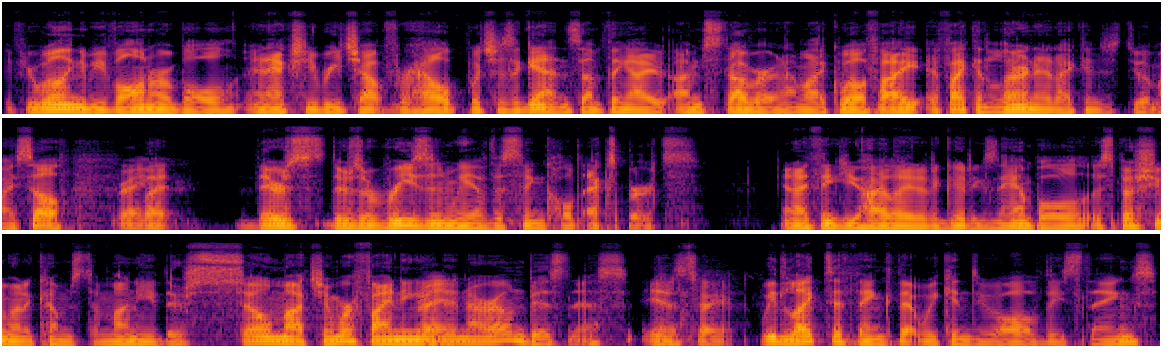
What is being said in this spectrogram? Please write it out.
if you're willing to be vulnerable and actually reach out for help, which is again something I, I'm stubborn. I'm like, well, if I if I can learn it, I can just do it myself. Right. But there's there's a reason we have this thing called experts. And I think you highlighted a good example, especially when it comes to money. There's so much, and we're finding Right. it in our own business. Is that's right. we'd like to think that we can do all of these things,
